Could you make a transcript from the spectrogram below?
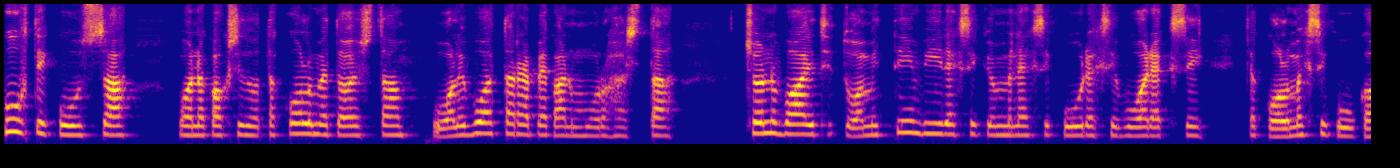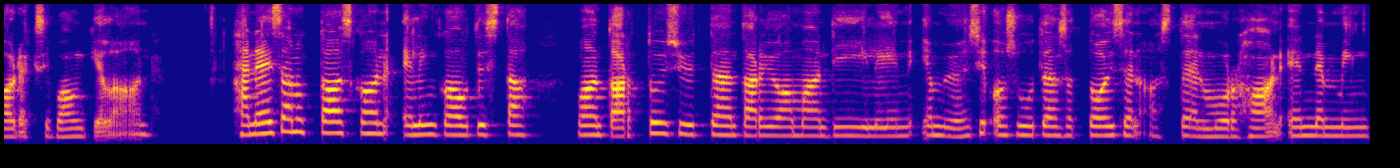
Huhtikuussa vuonna 2013, puoli vuotta Rebekan murhasta, John White tuomittiin 56 vuodeksi ja kolmeksi kuukaudeksi vankilaan. Hän ei saanut taaskaan elinkautista, vaan tarttui syyttäjän tarjoamaan diiliin ja myönsi osuutensa toisen asteen murhaan ennemmin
